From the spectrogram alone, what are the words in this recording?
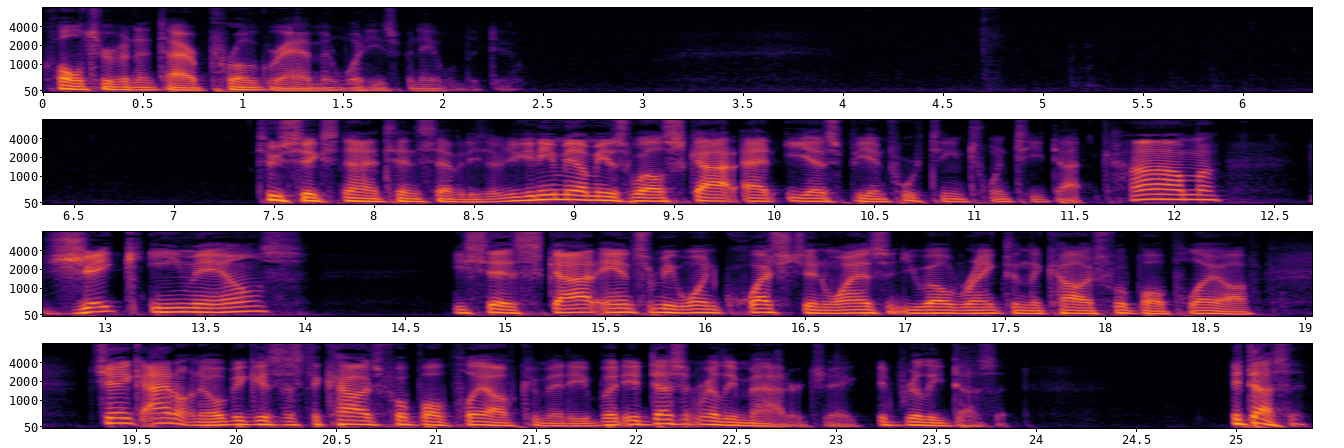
culture of an entire program and what he's been able to do. Two six nine ten seventy seven. You can email me as well, Scott at ESPN1420.com. Jake emails. He says, Scott, answer me one question. Why isn't UL ranked in the college football playoff? Jake, I don't know because it's the college football playoff committee, but it doesn't really matter, Jake. It really doesn't. It doesn't.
